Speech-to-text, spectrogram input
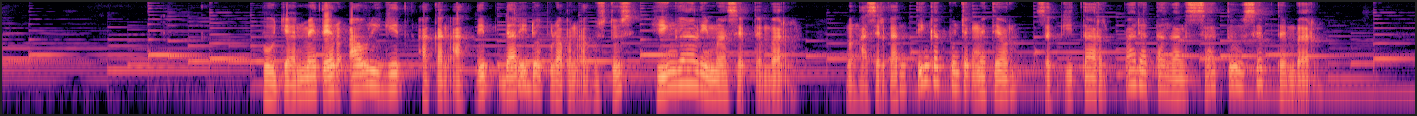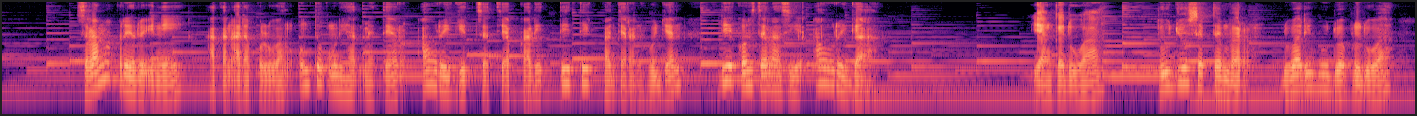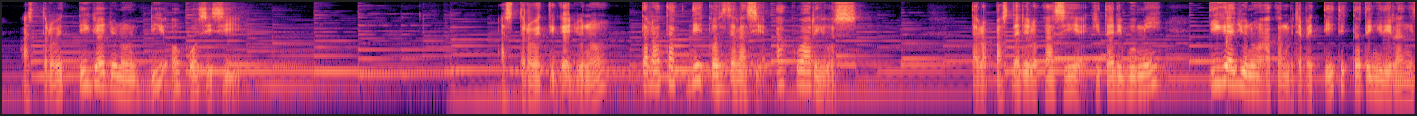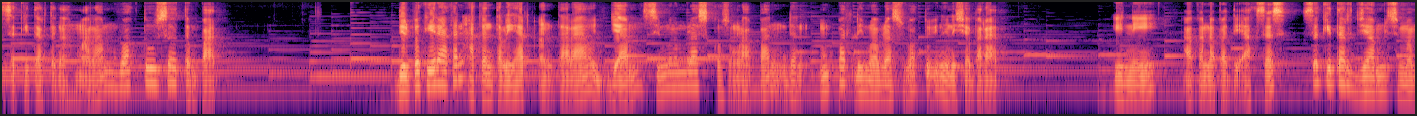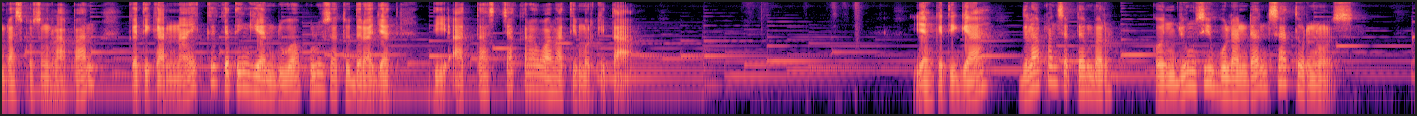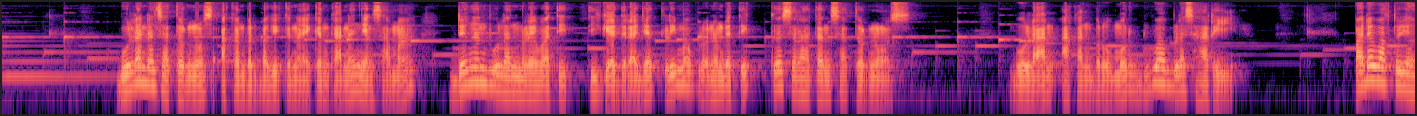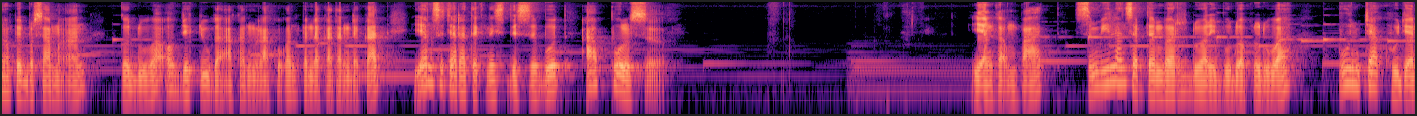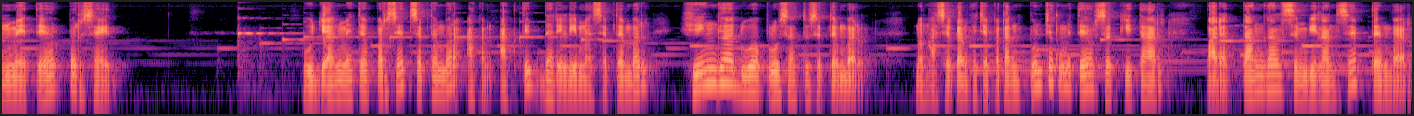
Hujan meteor Aurigid akan aktif dari 28 Agustus hingga 5 September, menghasilkan tingkat puncak meteor sekitar pada tanggal 1 September. Selama periode ini, akan ada peluang untuk melihat meteor Aurigid setiap kali titik pancaran hujan di konstelasi Auriga. Yang kedua, 7 September 2022, asteroid 3 Juno di oposisi asteroid 3 Juno terletak di konstelasi Aquarius. Terlepas dari lokasi kita di bumi, 3 Juno akan mencapai titik tertinggi di langit sekitar tengah malam waktu setempat. Diperkirakan akan terlihat antara jam 19.08 dan 4.15 waktu Indonesia Barat. Ini akan dapat diakses sekitar jam 19.08 ketika naik ke ketinggian 21 derajat di atas cakrawala timur kita. Yang ketiga, 8 September, konjungsi bulan dan Saturnus. Bulan dan Saturnus akan berbagi kenaikan kanan yang sama dengan bulan melewati 3 derajat 56 detik ke selatan Saturnus. Bulan akan berumur 12 hari. Pada waktu yang hampir bersamaan, kedua objek juga akan melakukan pendekatan dekat yang secara teknis disebut apulse. Yang keempat, 9 September 2022, puncak hujan meteor Perseid. Hujan meteor Perseid September akan aktif dari 5 September hingga 21 September, menghasilkan kecepatan puncak meteor sekitar pada tanggal 9 September.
